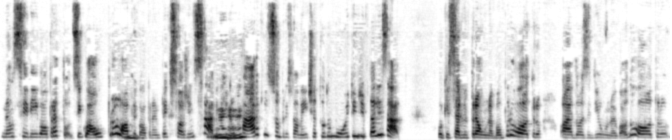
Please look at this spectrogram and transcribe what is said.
não seria igual para todos. Igual o Prolop, uhum. igual para o Impexol, a gente sabe uhum. que no Parkinson, principalmente, é tudo muito individualizado. O que serve para um não é bom para o outro, a dose de um não é igual do outro,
